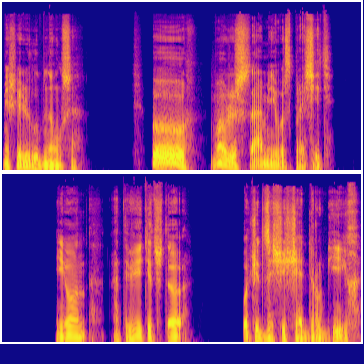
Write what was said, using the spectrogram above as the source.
Мишель улыбнулся. «О, можешь сам его спросить. И он ответит, что хочет защищать других,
